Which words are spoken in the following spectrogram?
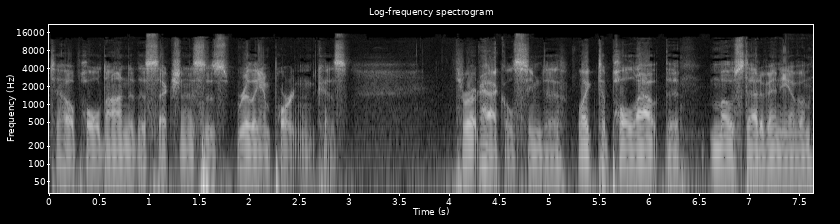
to help hold on to this section. This is really important because throat hackles seem to like to pull out the most out of any of them.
